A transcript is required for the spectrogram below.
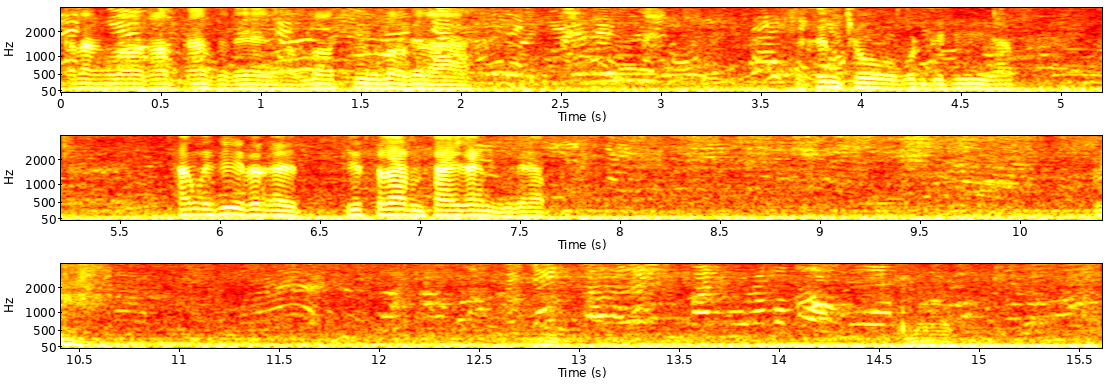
กำลังรอทำการแสดงครับรอคิวรอเวลา จะขึ้นโชว์บนเวทีครับ ทั้งไปที่เพิ่งเคยติดสแลมใส่อยังดีนะครับ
